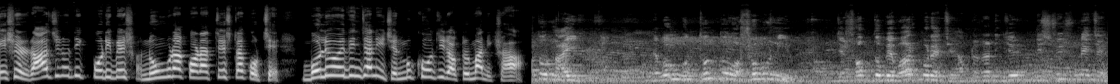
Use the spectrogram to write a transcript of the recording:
দেশের রাজনৈতিক পরিবেশ নোংরা করার চেষ্টা করছে বলেও এদিন জানিয়েছেন মুখ্যমন্ত্রী ডক্টর মানিক সাহা। নাই এবং অত্যন্ত অশোভনীয় যে শব্দ ব্যবহার করেছে, আপনারা নিজে নিশ্চয়ই শুনেছেন,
